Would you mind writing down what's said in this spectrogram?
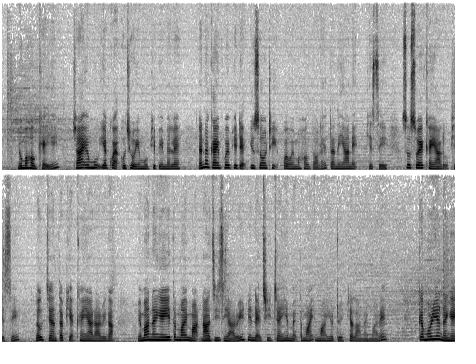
။လို့မဟုတ်ခဲ့ရင်ဂျိုင်းအမှုရက်ကွက်အုပ်ချုပ်ရေးမှုဖြစ်ပေမဲ့လည်း လက်နက်ကိုင်ဖွဲ့ဖြစ်တဲ့ပြူစောတိအဖွဲ့ဝင်မဟုတ်တော့လဲတန်တရားနဲ့ဖြစ်စေဆွဆွဲခံရလို့ဖြစ်စေလောက်ကျန်တက်ဖြတ်ခံရတာတွေကမြန်မာနိုင်ငံရေးသမိုင်းမှာနာကြီးစရာတွေနှစ်နဲ့ချီချမ်းရစ်မဲ့သမိုင်းအမာရွတ်တွေဖြစ်လာနိုင်ပါတယ်။ကမ္ဘောဒီးယားနိုင်ငံ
